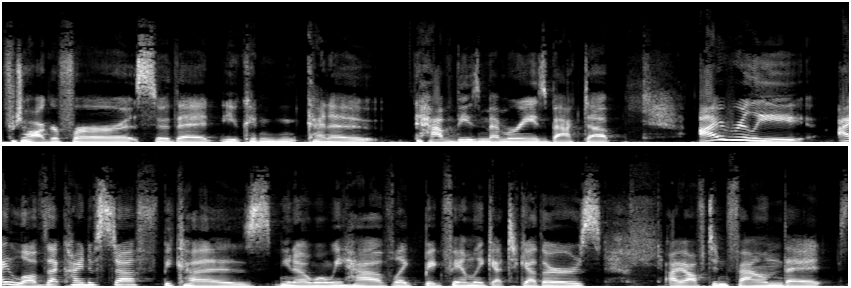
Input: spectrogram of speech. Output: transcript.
photographer so that you can kind of have these memories backed up. I really, I love that kind of stuff because, you know, when we have like big family get togethers, I often found that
